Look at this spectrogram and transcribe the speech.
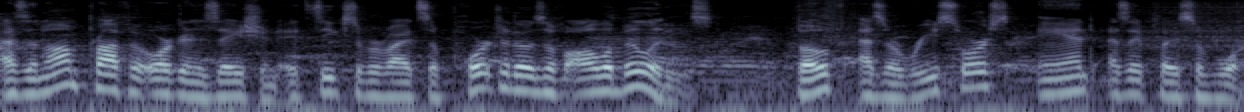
As a nonprofit organization, it seeks to provide support to those of all abilities, both as a resource and as a place of work.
